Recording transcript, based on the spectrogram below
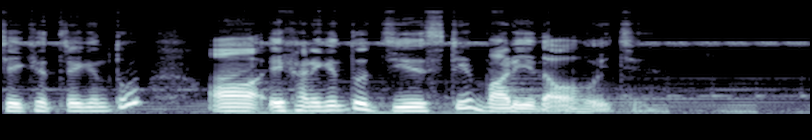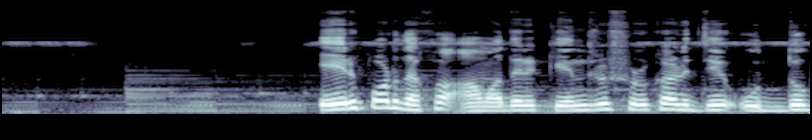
সেক্ষেত্রে কিন্তু এখানে কিন্তু জিএসটি বাড়িয়ে দেওয়া হয়েছে। এরপর দেখো আমাদের কেন্দ্র সরকার যে উদ্যোগ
